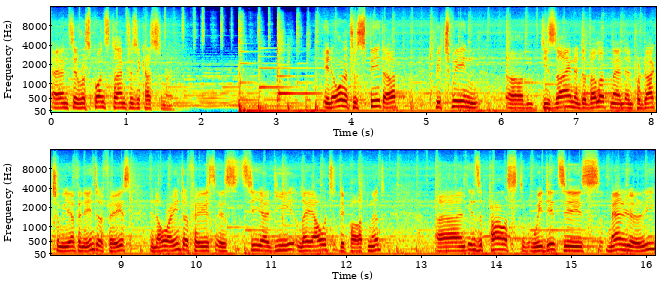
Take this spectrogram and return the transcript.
and the response time to the customer. In order to speed up between um, design and development and production, we have an interface, and our interface is CAD layout department. And in the past, we did this manually.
